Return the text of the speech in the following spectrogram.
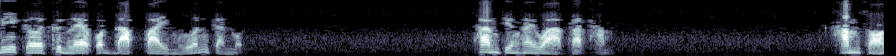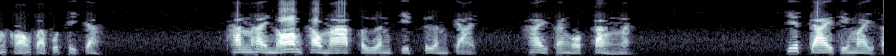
มีเกิดขึ้นแล้วก็ดับไปเหมือนกันหมด ท่านจึงให้ว่าพระธรรมคำสอนของพระพุทธเจ้าท่านให้น้อมเข้ามาเตือนจิตเตือนใจ ให้สงบตั้งมั่น จิตใจที่ไม่ส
